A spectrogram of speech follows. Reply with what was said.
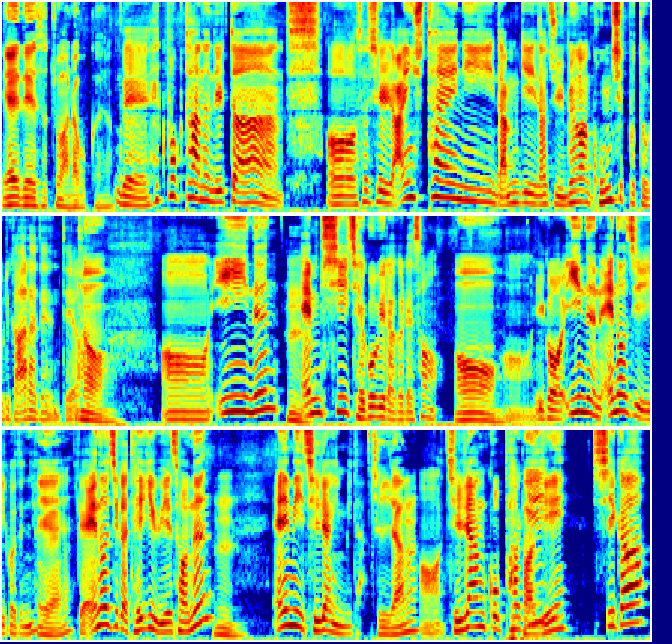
에 대해서 좀 알아볼까요? 네, 핵폭탄은 일단 어 사실 아인슈타인이 남긴 아주 유명한 공식부터 우리가 알아야 되는데요. 어, 어, E는 음. mc 제곱이라 그래서 어, 어 이거 E는 에너지이거든요. 예. 그 에너지가 되기 위해서는 음, m이 질량입니다. 질량 어, 질량 곱하기, 곱하기 c가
